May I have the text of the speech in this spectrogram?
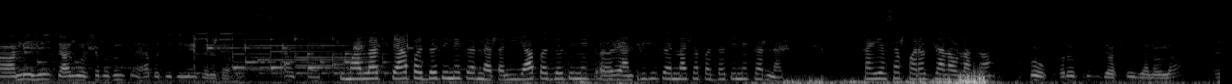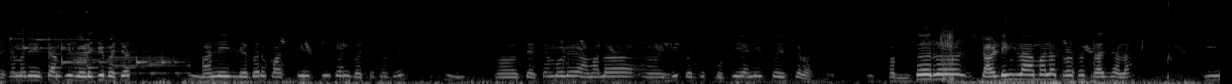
आम्ही ही चार वर्षापासून ह्या पद्धतीने करत आहोत. अच्छा. तुम्हाला त्या पद्धतीने करण्यात आणि या पद्धतीने अ, यांत्रिकीकरणाच्या पद्धतीने करण्यात काही असा फरक जाणवला का? हो खरं खूप जास्त जाणवला. याच्यामध्ये एक तर आमची वेळेची बचत आणि लेबर कॉस्टिंगची पण बचत होते. अं, त्याच्यामुळे आम्हाला अं, ही पद्धत सोपी आणि सोयीस्कर वाटली. फक्त स्टार्टिंगला आम्हाला थोडासा त्रास झाला की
